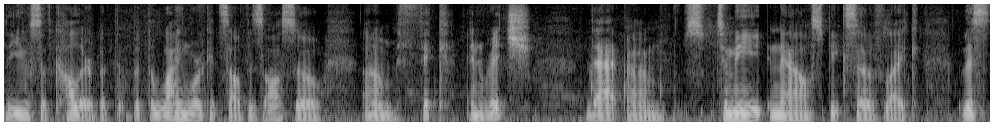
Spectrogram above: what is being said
the use of color, but the, but the line work itself is also um, thick and rich. That um, to me now speaks of like this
